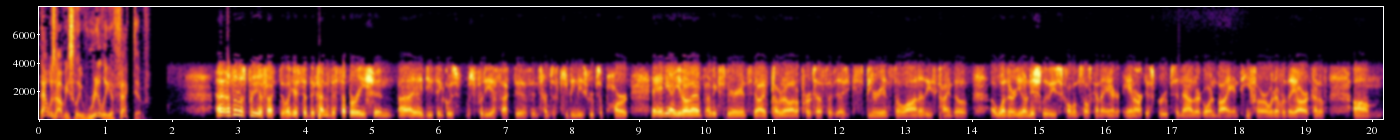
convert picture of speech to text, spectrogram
that was obviously really effective. I, I thought it was pretty effective. Like I said, the kind of the separation I, I do think was was pretty effective in terms of keeping these groups apart. And, and yeah, you know, I've I've experienced. You know, I've covered a lot of protests. I've, I've experienced a lot of these kind of uh, whether you know initially they used to call themselves kind of anarchist groups, and now they're going by Antifa or whatever they are, kind of um,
